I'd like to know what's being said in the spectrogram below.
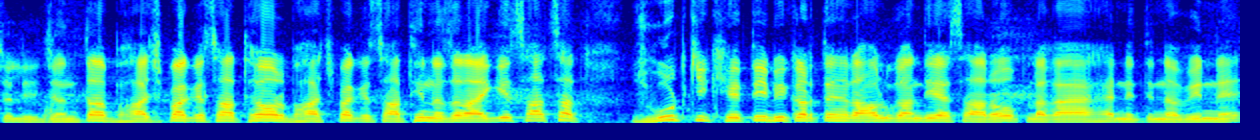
चलिए जनता भाजपा के साथ है और भाजपा के साथ ही नज़र आएगी। साथ साथ झूठ की खेती भी करते हैं राहुल गांधी ऐसा आरोप लगाया है नितिन नवीन ने।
